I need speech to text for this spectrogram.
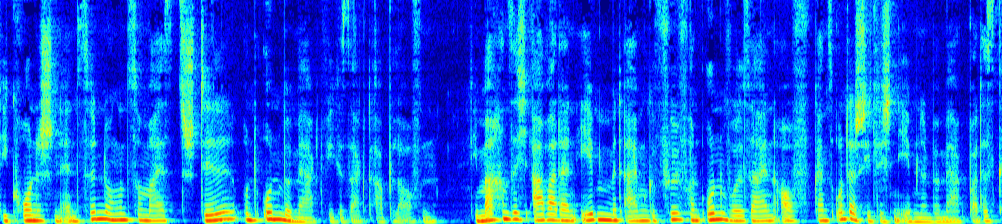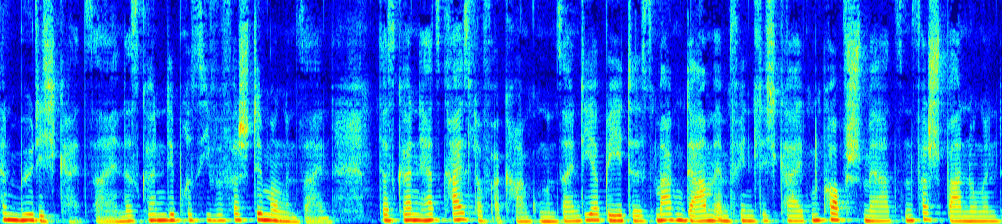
die chronischen Entzündungen zumeist still und unbemerkt, wie gesagt, ablaufen. Die machen sich aber dann eben mit einem Gefühl von Unwohlsein auf ganz unterschiedlichen Ebenen bemerkbar. Das kann Müdigkeit sein, das können depressive Verstimmungen sein, das können Herz-Kreislauf-Erkrankungen sein, Diabetes, Magen-Darm-Empfindlichkeiten, Kopfschmerzen, Verspannungen,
